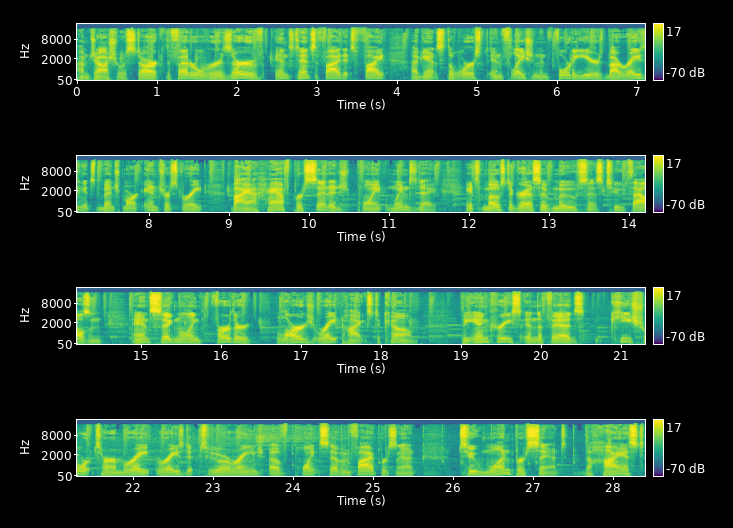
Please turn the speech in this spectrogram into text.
I'm Joshua Stark. The Federal Reserve intensified its fight against the worst inflation in 40 years by raising its benchmark interest rate by a half percentage point Wednesday, its most aggressive move since 2000, and signaling further large rate hikes to come. The increase in the Fed's key short term rate raised it to a range of 0.75% to 1%, the highest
